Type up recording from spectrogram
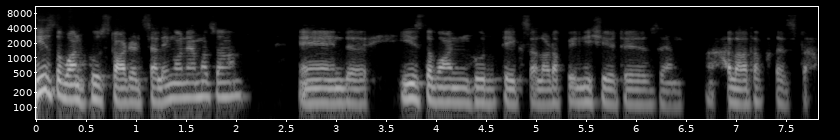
he's the one who started selling on Amazon, and he's the one who takes a lot of initiatives and a lot of other stuff.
